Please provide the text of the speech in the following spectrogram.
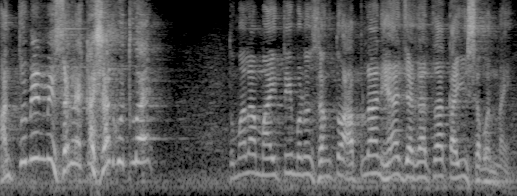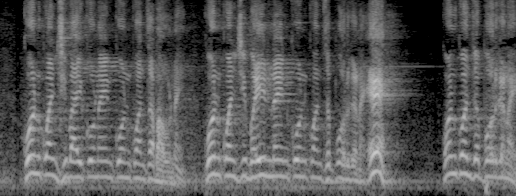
आणि तुम्ही मी सगळे कशात गुंतलोय? तुम्हाला माहिती म्हणून सांगतो आपला आणि ह्या जगाचा काही संबंध नाही. कोण कोणची बायको नाही कोण कोणचा भाऊ नाही. कोण कोणची बहीण नाही कोण कोणचं पोरग नाही. ए कोण कोणचं पोरग नाही.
